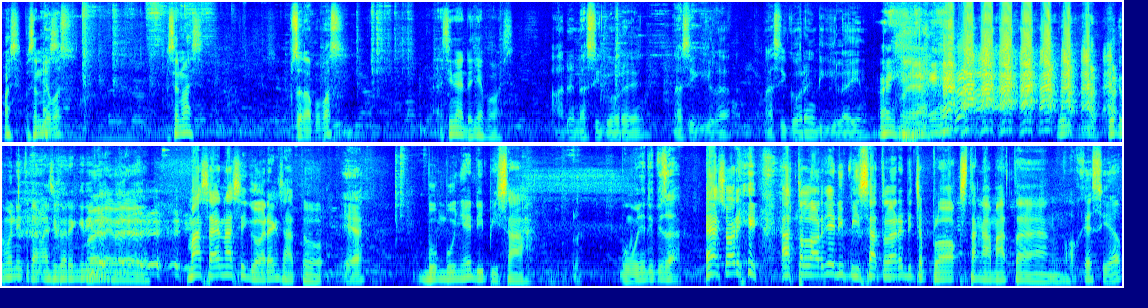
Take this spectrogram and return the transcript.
mas, pesan Iya, mas. Mas. Pesan mas. Pesan apa, Mas? Sini adanya apa mas? Ada nasi goreng, nasi gila, nasi goreng digilain. Gue demen nih tukang nasi goreng gini. Boleh, boleh, boleh. Mas, saya nasi goreng satu. Ya. Bumbunya dipisah. Loh, Bumbunya dipisah. Eh, sorry. Ah, telurnya dipisah, telurnya diceplok setengah matang. Oke, siap.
